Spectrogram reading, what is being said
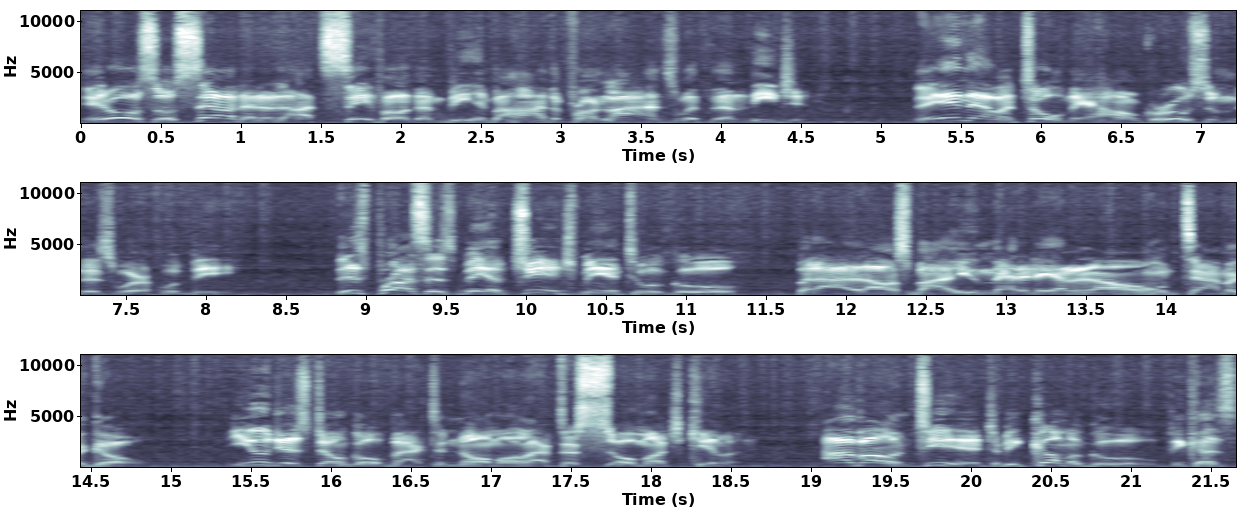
It also sounded a lot safer than being behind the front lines with the Legion. They never told me how gruesome this work would be. This process may have changed me into a ghoul, but I lost my humanity a long time ago. You just don't go back to normal after so much killing. I volunteered to become a ghoul because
